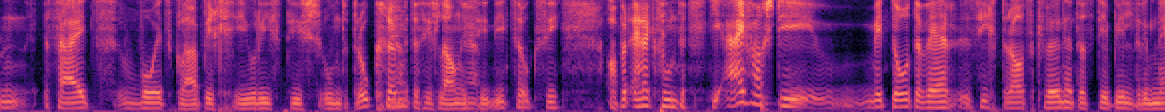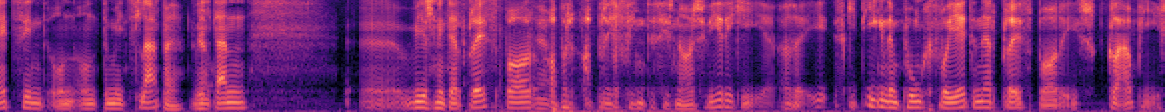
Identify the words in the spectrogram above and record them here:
Revenge-Porn-Sites, wo jetzt, glaube ich, juristisch unter Druck kommen. Ja. Das ist lange Ja. Zeit nicht so gewesen. Aber er hat gefunden, die einfachste Methode wäre, sich daran zu gewöhnen, dass die Bilder im Netz sind und, und damit zu leben. Weil Ja. dann äh, wirst nicht erpressbar. Ja. Aber, aber ich finde, das ist noch eine schwierige. Also, es gibt irgendeinen Punkt, wo jeder erpressbar ist, glaube ich.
